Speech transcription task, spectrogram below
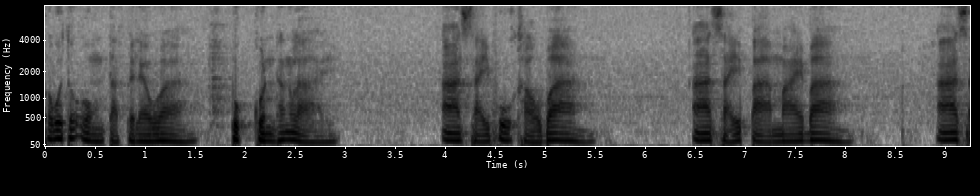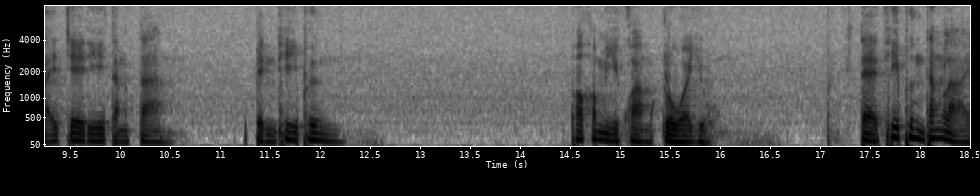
พระพุทธองค์ตัดไปแล้วว่า บุคคลทั้งหลาย อาศัยภูเขาบ้าง อาศัยป่าไม้บ้าง อาศัยเจดีย์ต่างๆ เป็นที่พึ่ง เพราะเขามีความกลัวอยู่ แต่ที่พึ่งทั้งหลาย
